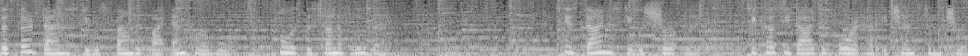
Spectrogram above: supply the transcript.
The third dynasty was founded by Emperor Wu, who was the son of Liu Bei. His dynasty was short-lived, because he died before it had a chance to mature.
